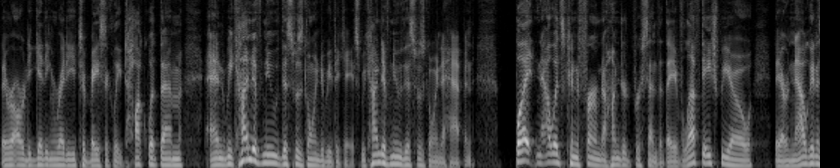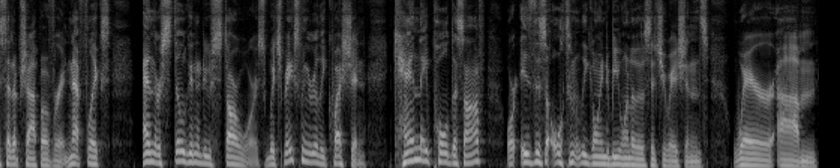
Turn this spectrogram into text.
They were already getting ready to basically talk with them. And we kind of knew this was going to be the case. We kind of knew this was going to happen. But now it's confirmed 100% that they've left HBO. They are now going to set up shop over at Netflix. And they're still going to do Star Wars, which makes me really question can they pull this off? Or is this ultimately going to be one of those situations where, um,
